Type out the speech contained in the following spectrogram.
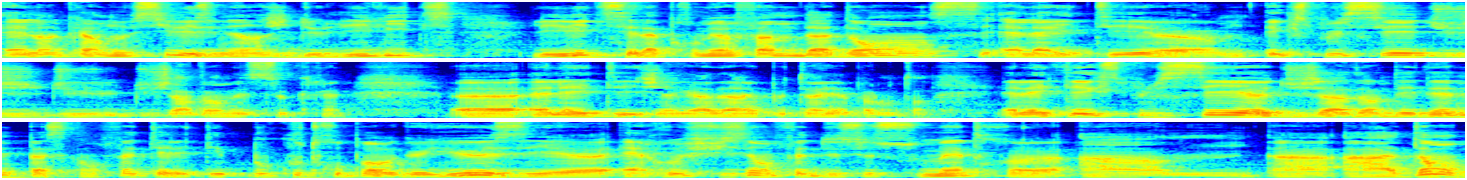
elle incarne aussi les énergies de Lilith. Lilith, c'est la première femme d'Adam. Elle a été euh, expulsée du, jardin des secrets. Euh, elle a été, j'ai regardé Harry Potter il y a pas longtemps. Elle a été expulsée du jardin d'Éden parce qu'en fait, elle était beaucoup trop orgueilleuse et elle refusait en fait de se soumettre à Adam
